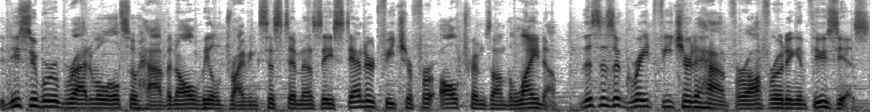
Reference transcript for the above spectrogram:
The new Subaru Brat will also have an all-wheel driving system as a standard feature for all trims on the lineup. This is a great feature to have for off-roading enthusiasts.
